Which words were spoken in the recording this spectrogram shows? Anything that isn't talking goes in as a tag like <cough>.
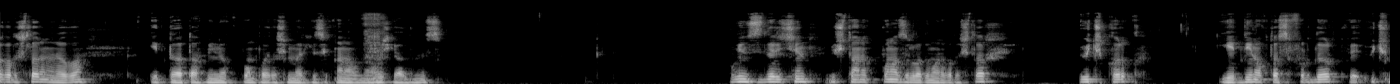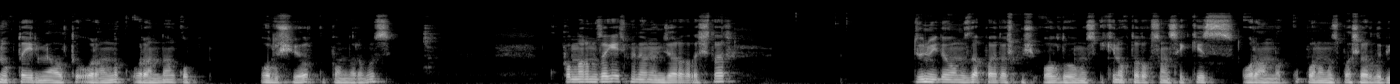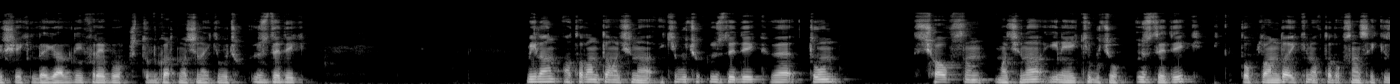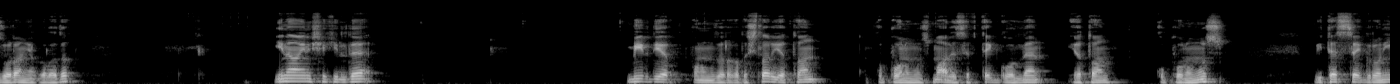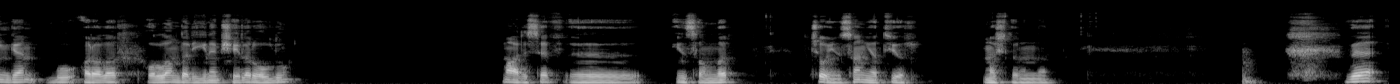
Arkadaşlar merhaba. İddia Tahmin ve Kupon Paylaşım Merkezi kanalına hoş geldiniz. Bugün sizler için 3 tane kupon hazırladım arkadaşlar. 3.40, 7.04 ve 3.26 oranlık orandan oluşuyor kuponlarımız. Kuponlarımıza geçmeden önce arkadaşlar Dün videomuzda paylaşmış olduğumuz 2.98 oranlı kuponumuz başarılı bir şekilde geldi. Freiburg Stuttgart maçına 2.5 üz dedik. Milan Atalanta maçına 2.5 üz dedik ve Tun Schaufsen maçına yine 2.5 üz dedik. Toplamda 2.98 oran yakaladık. Yine aynı şekilde bir diğer kuponumuz arkadaşlar yatan kuponumuz maalesef tek golden yatan kuponumuz. Vitesse Groningen bu aralar Hollanda Ligi'ne bir şeyler oldu. Maalesef e, insanlar, çoğu insan yatıyor maçlarından. Ve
